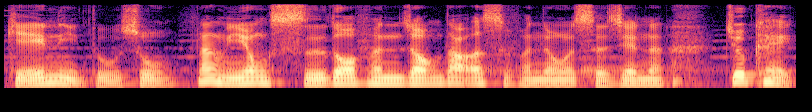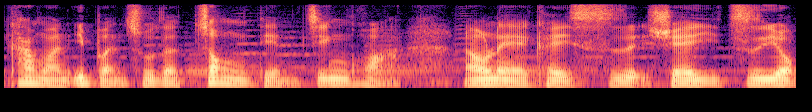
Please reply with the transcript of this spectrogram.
给你读书，让你用十多分钟到二十分钟的时间呢，就可以看完一本书的重点精华。然后呢，也可以学学以致用。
